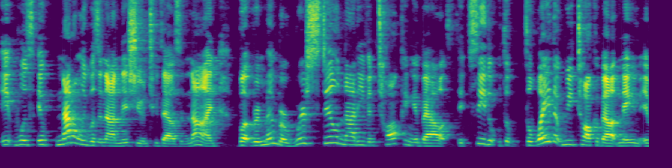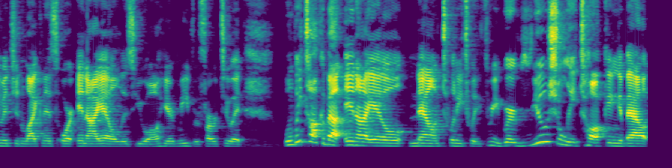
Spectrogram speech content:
it was it not only was it not an issue in 2009 but remember we're still not even talking about it see the, the, the way that we talk about name image and likeness or nil as you all hear me refer to it when we talk about nil now in 2023 we're usually talking about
